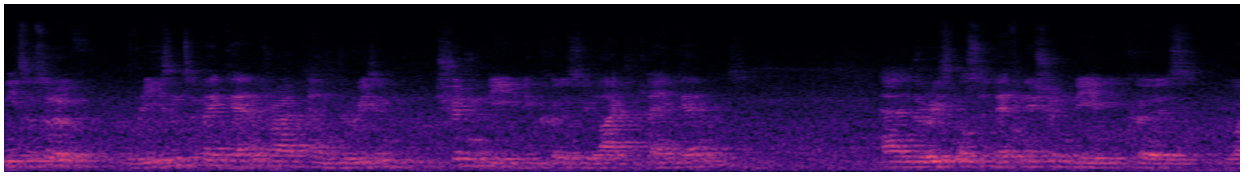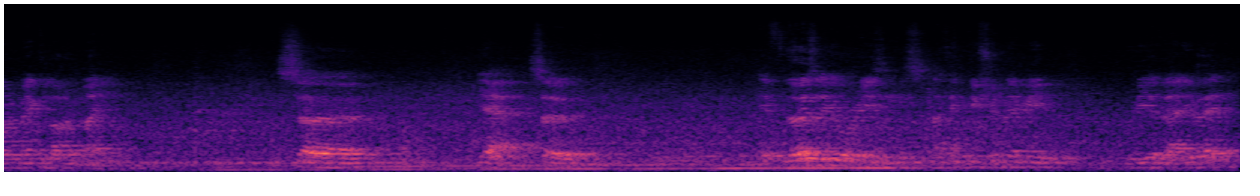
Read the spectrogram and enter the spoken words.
need some sort of reason to make games, right? And the reason shouldn't be because you like playing games. And the reason also definitely shouldn't be because you want to make a lot of money. So, yeah, so if those are your reasons, I think you should maybe reevaluate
